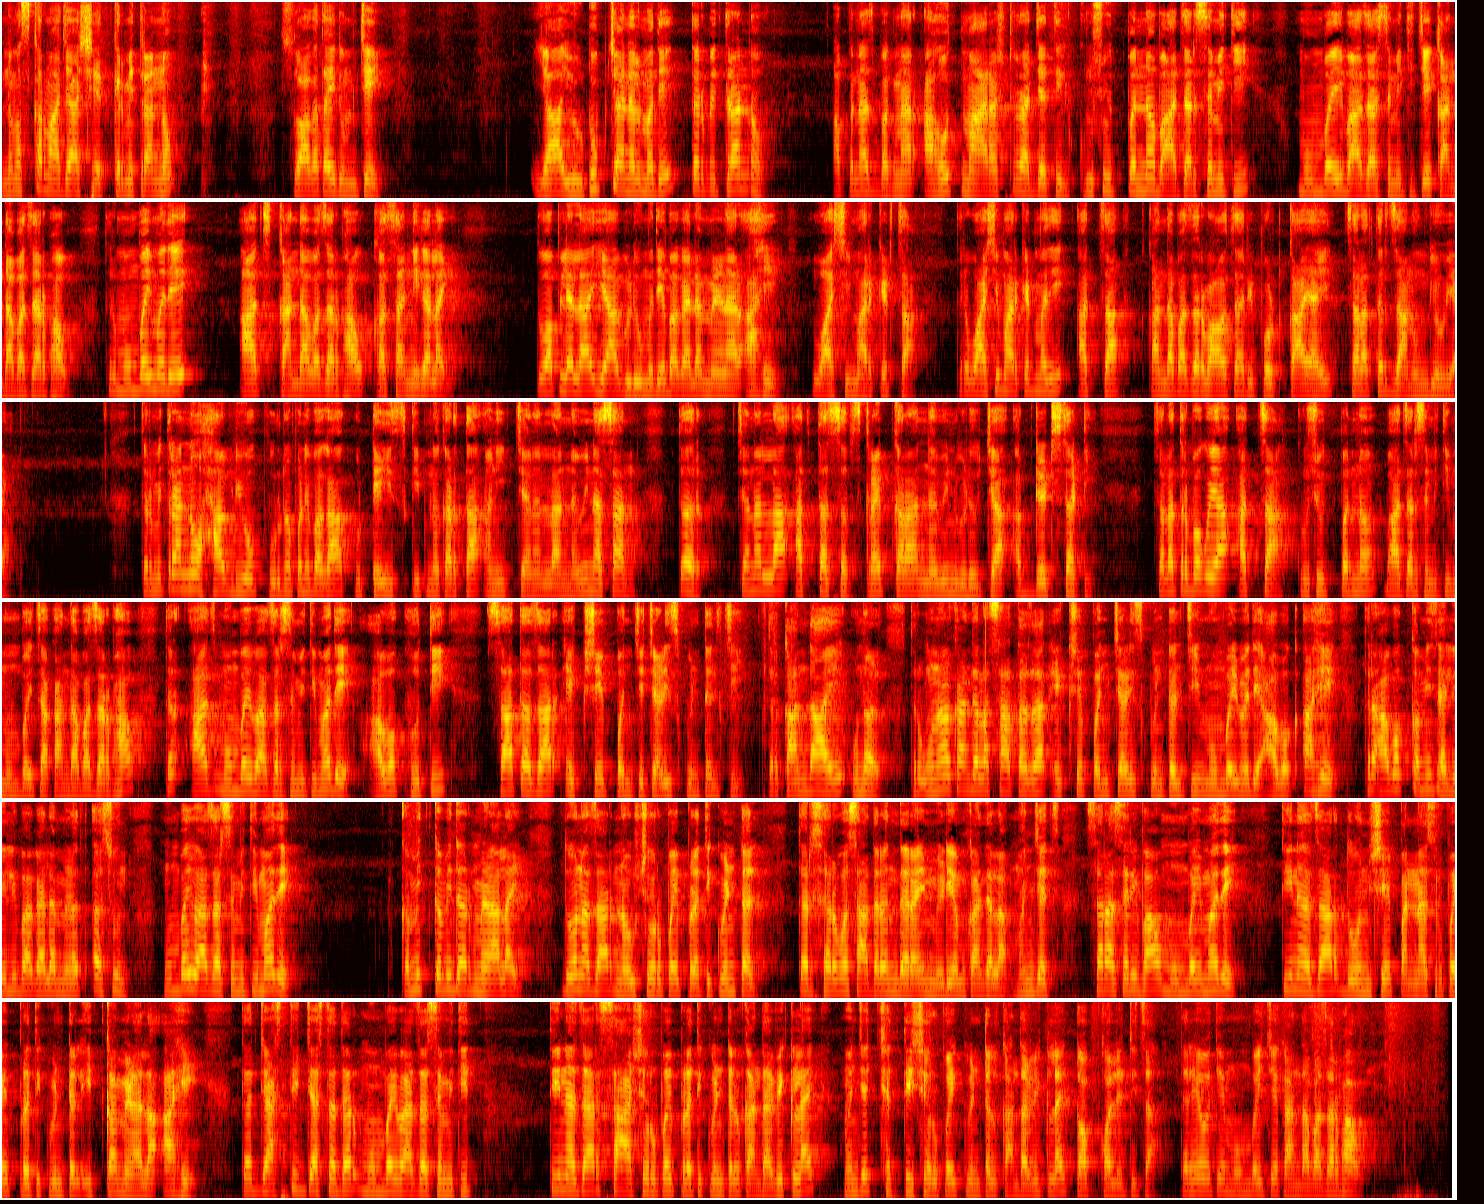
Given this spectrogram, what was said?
नमस्कार माझ्या शेतकरी मित्रांनो. स्वागत आहे तुमचे. या यूट्यूब चॅनलमध्ये तर मित्रांनो आपण आज बघणार आहोत महाराष्ट्र राज्यातील कृषी उत्पन्न बाजार समिती मुंबई बाजार समितीचे कांदा बाजार भाव. तर मुंबईमध्ये आज कांदा बाजार भाव कसा निघाला आहे तो आपल्याला या व्हिडिओमध्ये बघायला मिळणार आहे वाशी मार्केटचा. तर वाशी मार्केटमध्ये आजचा कांदा बाजार भावाचा रिपोर्ट काय आहे चला तर जाणून घेऊया. तर मित्रांनो हा व्हिडिओ पूर्णपणे बघा कुठेही स्किप न करता आणि चॅनलला नवीन असाल तर चॅनलला आत्ता सबस्क्राईब करा नवीन व्हिडिओच्या अपडेट्ससाठी. चला तर बघूया आजचा कृषी उत्पन्न बाजार समिती मुंबईचा कांदा बाजार भाव. तर आज मुंबई बाजार समितीमध्ये आवक होती सात हजार एकशे पंचेचाळीस क्विंटलची. तर कांदा आहे उन्हाळ. तर उन्हाळ कांद्याला सात हजार एकशे पंचेचाळीस क्विंटलची मुंबईमध्ये आवक आहे. तर आवक कमी झालेली बघायला मिळत असून मुंबई बाजार समितीमध्ये कमीत कमी दर मिळाला आहे दोन हजार नऊशे रुपये प्रति क्विंटल. तर सर्वसाधारण दर आहे मिडियम कांद्याला म्हणजेच सरासरी भाव मुंबईमध्ये तीन हजार दोनशे पन्नास रुपये प्रति क्विंटल इतका मिळाला आहे. तर जास्तीत जास्त दर मुंबई बाजार समितीत तीन हजार सहाशे रुपये प्रति क्विंटल कांदा विकलाय म्हणजे छत्तीसशे रुपये क्विंटल कांदा विकलाय टॉप क्वालिटीचा तर हे होते मुंबईचे कांदा बाजार भाव.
